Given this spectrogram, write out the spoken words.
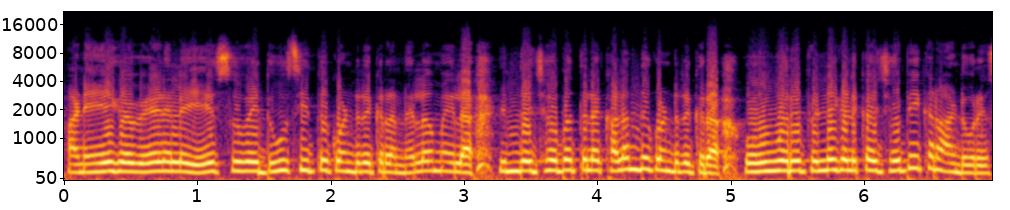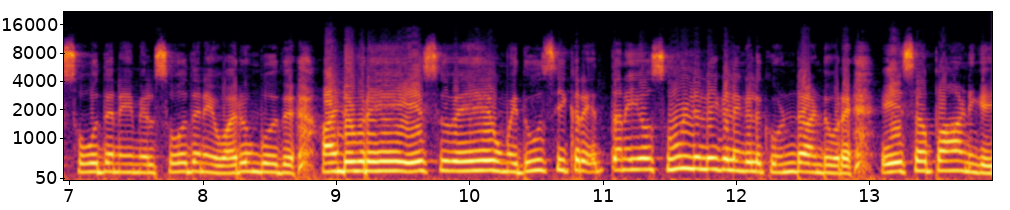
அநேக வேளையில இயேசுவை தூசித்து கொண்டிருக்கிற நிலைமையில இந்த ஜெபத்துல கலந்து கொண்டிருக்கிற ஒவ்வொரு பிள்ளைகளுக்கு ஜெபிக்கிற ஆண்டவரே சோதனை மேல் சோதனை வரும்போது ஆண்டவரே இயேசுவே உண்மை தூசிக்கிற எத்தனையோ சூழ்நிலைகள் எங்களுக்கு உண்டு ஆண்டவரே. ஏசப்பா நீங்க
